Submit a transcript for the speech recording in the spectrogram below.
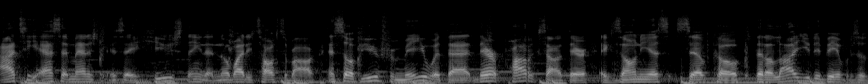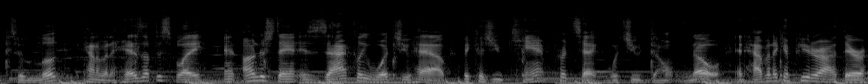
IT asset management is a huge thing that nobody talks about. And so if you're familiar familiar with that, there are products out there, Axonius, Sevco, that allow you to be able to, to look kind of in a heads up display and understand exactly what you have because you can't protect what you don't know. And having a computer out there,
